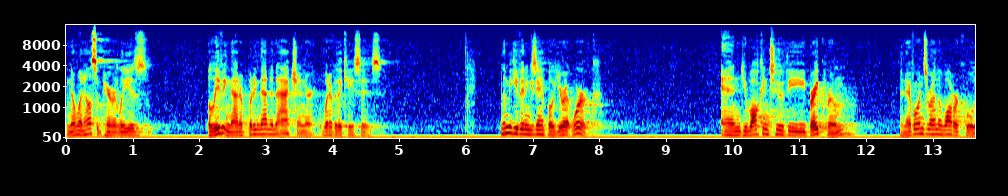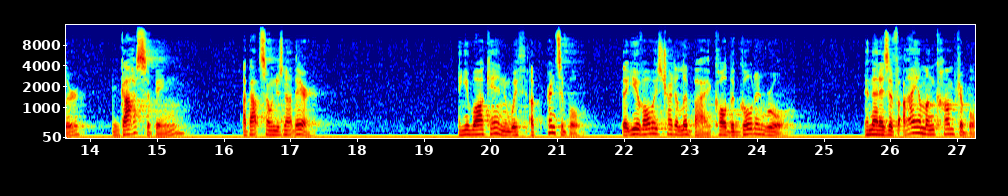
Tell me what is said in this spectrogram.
no one else apparently is believing that or putting that into action or whatever the case is. Let me give you an example. You're at work, and you walk into the break room, and everyone's around the water cooler gossiping about someone who's not there. And you walk in with a principle that you have always tried to live by called the golden rule. And that is if I am uncomfortable,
